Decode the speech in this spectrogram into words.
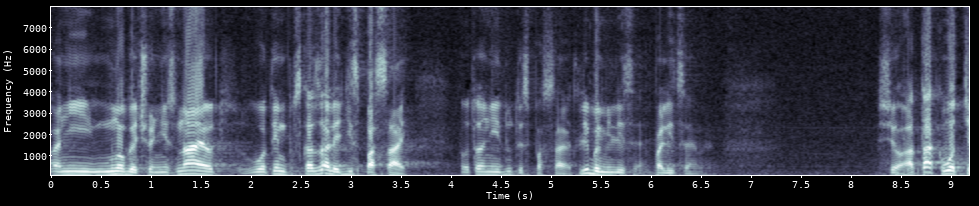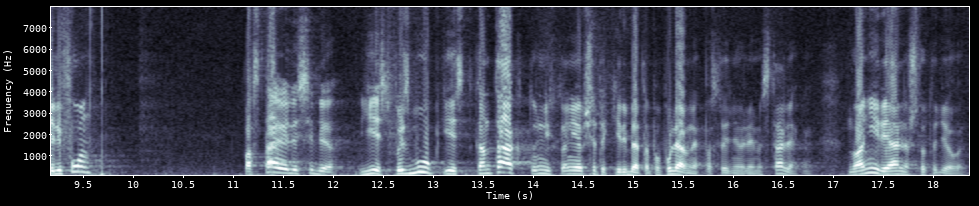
они много чего не знают. Вот им сказали, иди спасай. Вот они идут и спасают. Либо милиция, полиция. Все. А так вот телефон, поставили себе, есть Facebook, есть контакт, у них они вообще такие ребята популярные в последнее время стали, но они реально что-то делают.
